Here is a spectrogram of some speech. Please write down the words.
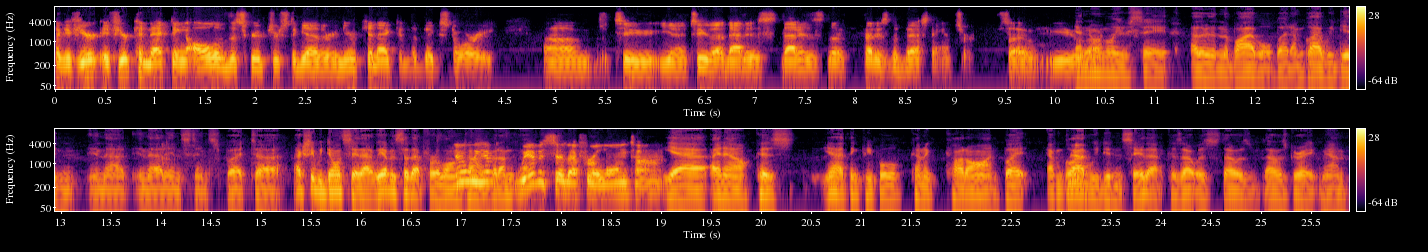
like if you're if you're connecting all of the scriptures together and you're connecting the big story um, to you know to that that is that is the that is the best answer. So you and uh, normally we say other than the bible but i'm glad we didn't in that in that instance. But uh actually we don't say that. We haven't said that for a long no, time we but i'm we haven't said that for a long time. Yeah i know because yeah i think people kind of caught on but i'm glad yeah. we didn't say that because that was that was that was great man.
